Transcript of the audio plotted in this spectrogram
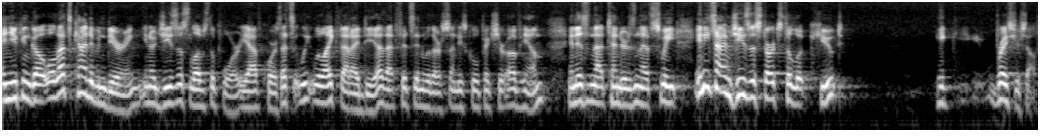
and you can go, well, that's kind of endearing. You know, Jesus loves the poor. Yeah, of course. That's, we, we like that idea. That fits in with our Sunday school picture of him. And isn't that tender? Isn't that sweet? Anytime Jesus starts to look cute, he, brace yourself.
